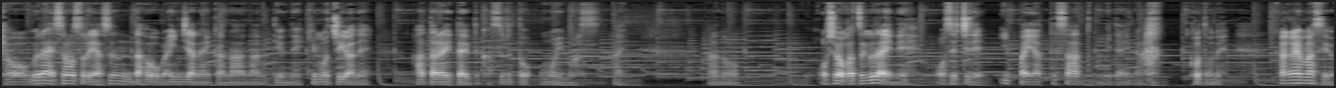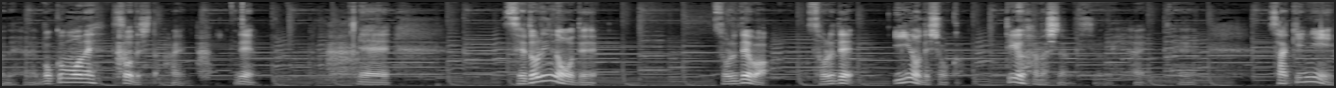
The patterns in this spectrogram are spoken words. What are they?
今日ぐらいそろそろ休んだ方がいいんじゃないかな、なんていうね、気持ちがね、働いたりとかすると思います。はい。あの、お正月ぐらいね、おせちで一杯やってさ、みたいな ことね、考えますよね。僕もね、そうでした。はい。で、えー、せどり脳で、それでは、それでいいのでしょうか？っていう話なんですよね。はい。えー先に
